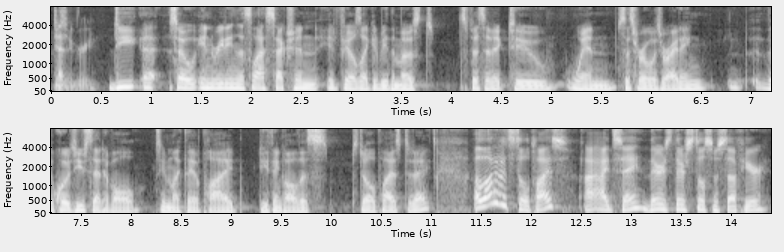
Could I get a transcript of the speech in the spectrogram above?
Disagree. Do you, uh, so in reading this last section, it feels like it'd be the most specific to when Cicero was writing. The quotes you said have all seemed like they applied. Do you think all this still applies today? A lot of it still applies. I- I'd say there's there's still some stuff here.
